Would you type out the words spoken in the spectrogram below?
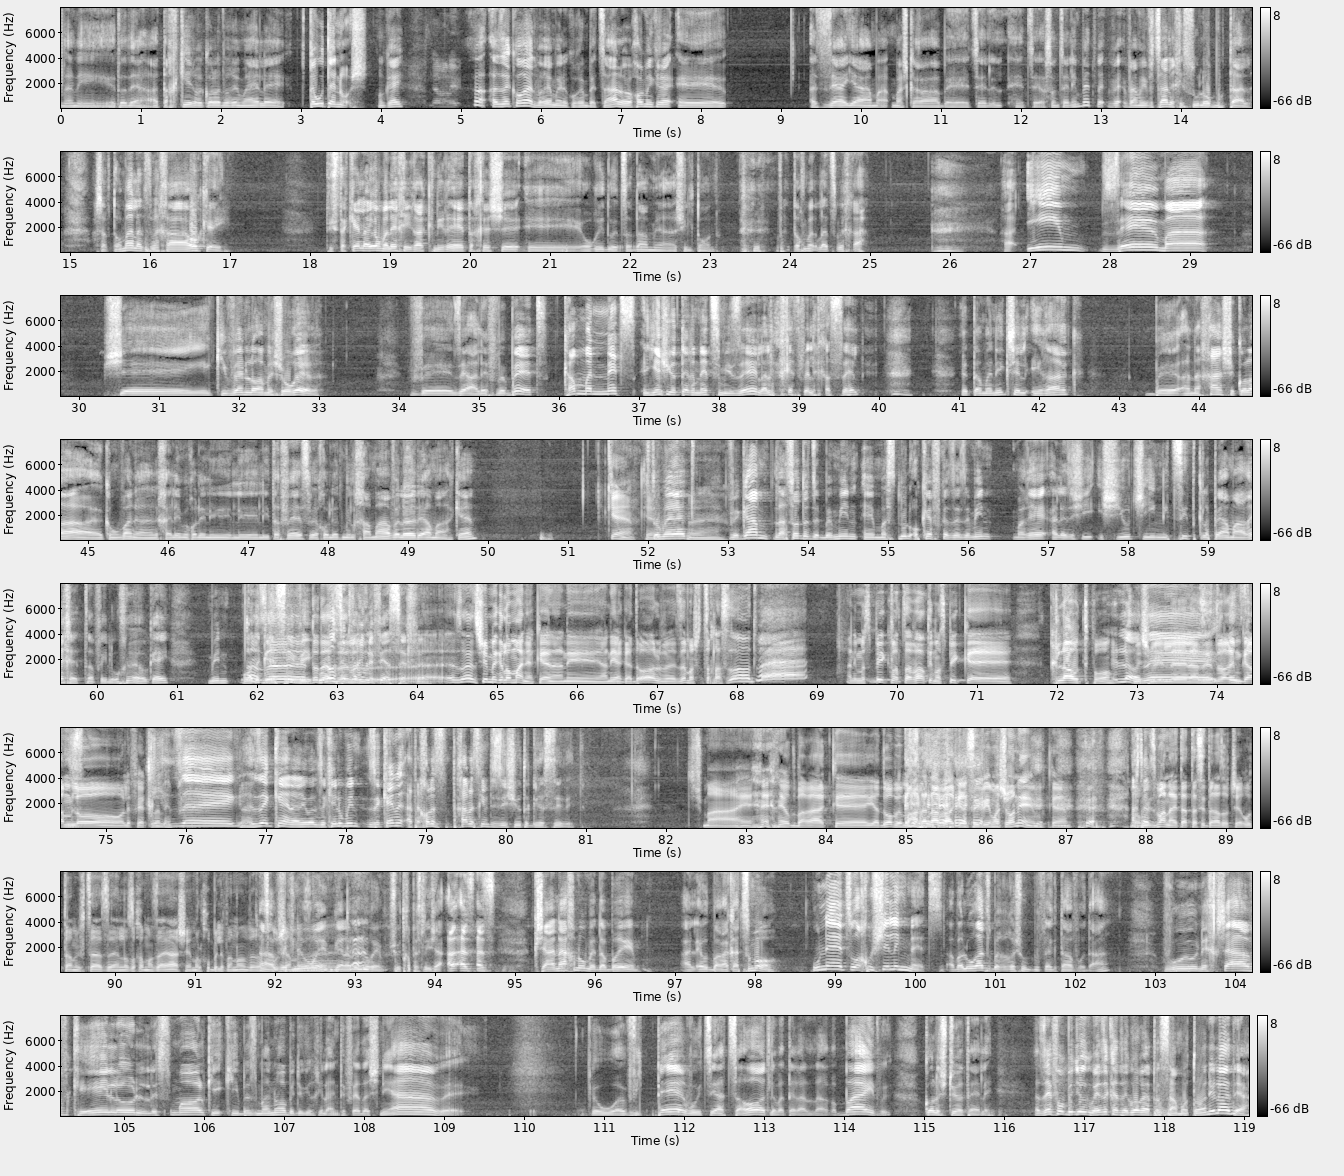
אני, אתה יודע, התחקיר וכל הדברים האלה, טעות אנוש, אוקיי? לא, אז זה קורה, הדברים האלה קורים בצה"ל, ובכל מקרה, אה, אז זה היה מה- שקרה בצל- אצל אסון צאלים ב', והמבצע לחיסולו בוטל. עכשיו, אתה אומר לעצמך, אוקיי, תסתכל היום על איך עיראק נראית אחרי שהורידו את סדאם מהשלטון. ואתה אומר לעצמך, האם זה מה שכיוון לו המשורר? וזה א', וב', כמה נץ, יש יותר נץ מזה ללכת ולחסל את המנהיג של עיראק בהנחה שכל ה... כמובן, החיילים יכולים לי- לי- להיתפס ויכול להיות מלחמה ולא יודע מה, כן? כן, כן. זאת אומרת, אה, וגם לעשות את זה במין אה, מסלול עוקף כזה, זה מין מראה על איזושהי אישיות שהיא ניצית כלפי המערכת אפילו, אוקיי? מין מאוד זה, אגרסיבי, הוא לא עושה דברים לפי הספר. אה, זה איזושהי מגלומניה, כן, אני, הגדול, וזה מה שצריך לעשות, ואני מספיק, כבר צברתי מספיק clout פה, לא, בשביל זה- אה, להזיז דברים זה- גם לא לפי הכללים. זה, כן. זה כן, אני, זה כאילו מין, זה כן, אתה יכול, אתה חייב להסכים איתי שזו אישיות אגרסיבית. תשמע, אהוד ברק אה, ידוע במעלליו האגרסיביים השונים, כן? לא מזמן הייתה את הסדרה הזאת שהראו את המבצע הזה, אני לא זוכר מה זה היה, שהם הלכו בלבנון אה, ורצחו אביב שם איזה... נעורים, כן, אביב נעורים, שהוא התחפש לאישה. אז, אז כשאנחנו מדברים על אהוד ברק עצמו, הוא נץ, הוא אחוז שילינג נץ, אבל הוא רץ בראשות מפלגת העבודה, והוא נחשב כאילו לשמאל, כי, כי בזמנו בדיוק התחילה האינתיפאדה השנייה, ו... והוא ויתר, והוא הציע הצעות לוותר על הר הבית, וכל השטויות האלה. אז איפה בדיוק, באיזה קטגוריה אתה שם אותו, אני לא יודע.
